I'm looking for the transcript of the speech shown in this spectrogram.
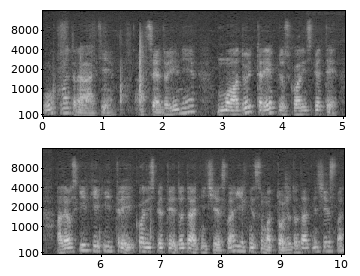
у квадраті. А це дорівнює модуль 3 плюс корінь з 5. Але оскільки і 3, і корінь з 5 додатні числа, їхня сума теж додатні числа,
